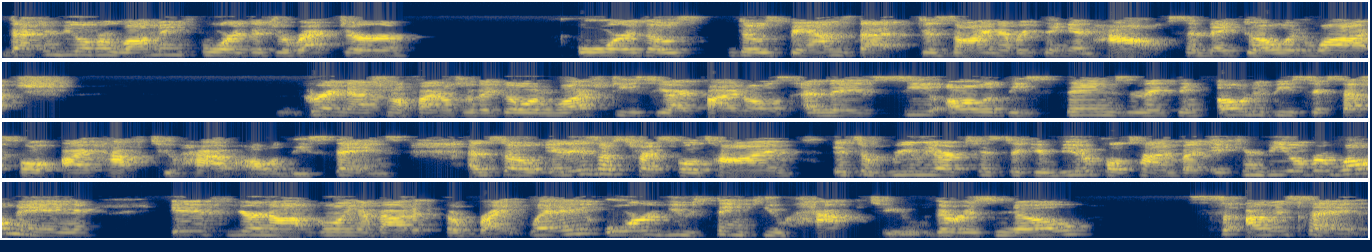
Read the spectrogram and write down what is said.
that can be overwhelming for the director or those, those bands that design everything in house and they go and watch Grand National Finals where they go and watch DCI finals and they see all of these things and they think, oh, to be successful, I have to have all of these things. And so it is a stressful time. It's a really artistic and beautiful time, but it can be overwhelming if you're not going about it the right way or you think you have to. There is no, going to say.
